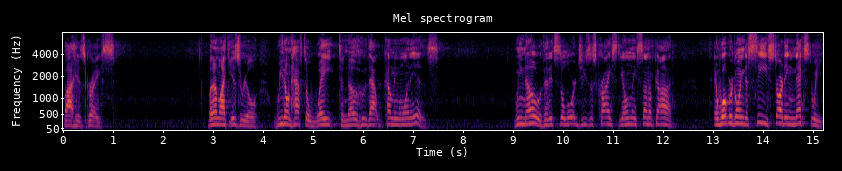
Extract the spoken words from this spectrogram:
by his grace. But unlike Israel, we don't have to wait to know who that coming one is we know that it's the Lord Jesus Christ, the only Son of God. And what we're going to see starting next week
